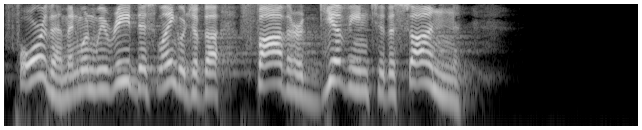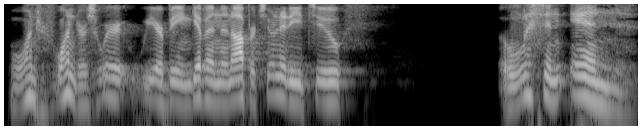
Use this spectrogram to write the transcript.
for them. And when we read this language of the Father giving to the Son, wonder wonders, where we are being given an opportunity to listen in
